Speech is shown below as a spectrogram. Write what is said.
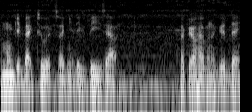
I'm going to get back to it so I can get these bees out. Hope y'all having a good day.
